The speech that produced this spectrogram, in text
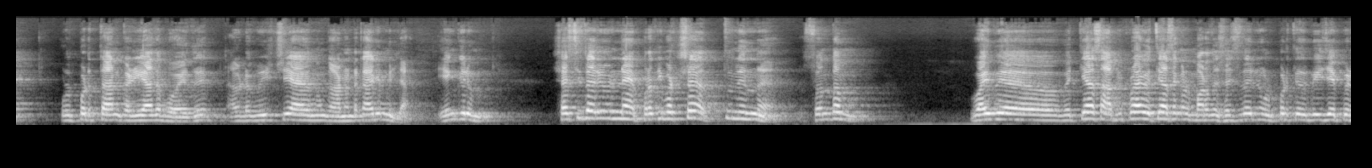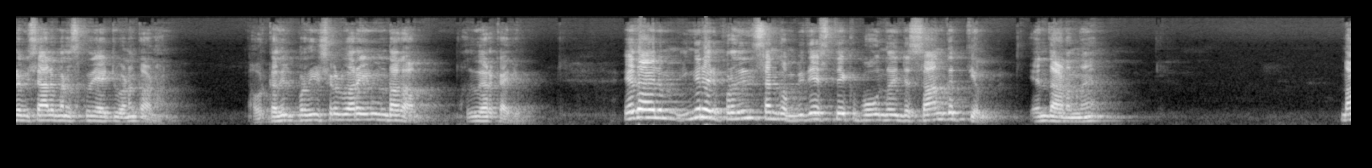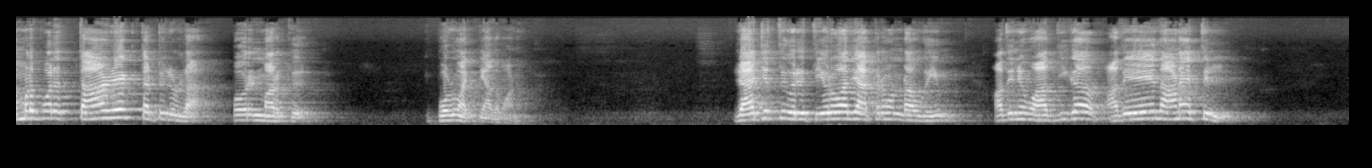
ഉൾപ്പെടുത്താൻ കഴിയാതെ പോയത് അവരുടെ വീഴ്ചയായൊന്നും കാണേണ്ട കാര്യമില്ല. എങ്കിലും ശശി തരൂരിനെ പ്രതിപക്ഷത്തു നിന്ന് സ്വന്തം വൈ വ്യത്യാസ അഭിപ്രായ വ്യത്യാസങ്ങൾ മറന്ന് ശശിധരനെ ഉൾപ്പെടുത്തിയത് ബി ജെ പിയുടെ വിശാല മനസ്കൃതിയായിട്ട് വേണം കാണാൻ. അവർക്കതിൽ പ്രതീക്ഷകൾ വേറെയും ഉണ്ടാകാം. അത് വേറെ കാര്യം. ഏതായാലും ഇങ്ങനെ ഒരു പ്രതിനിധി സംഘം വിദേശത്തേക്ക് പോകുന്നതിന്റെ സാങ്കത്യം എന്താണെന്ന് നമ്മളെപ്പോലെ താഴെ തട്ടിലുള്ള പൗരന്മാർക്ക് ഇപ്പോഴും അജ്ഞാതമാണ്. രാജ്യത്ത് ഒരു തീവ്രവാദി ആക്രമണം ഉണ്ടാവുകയും അതിന് അധിക അതേ നാണയത്തിൽ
